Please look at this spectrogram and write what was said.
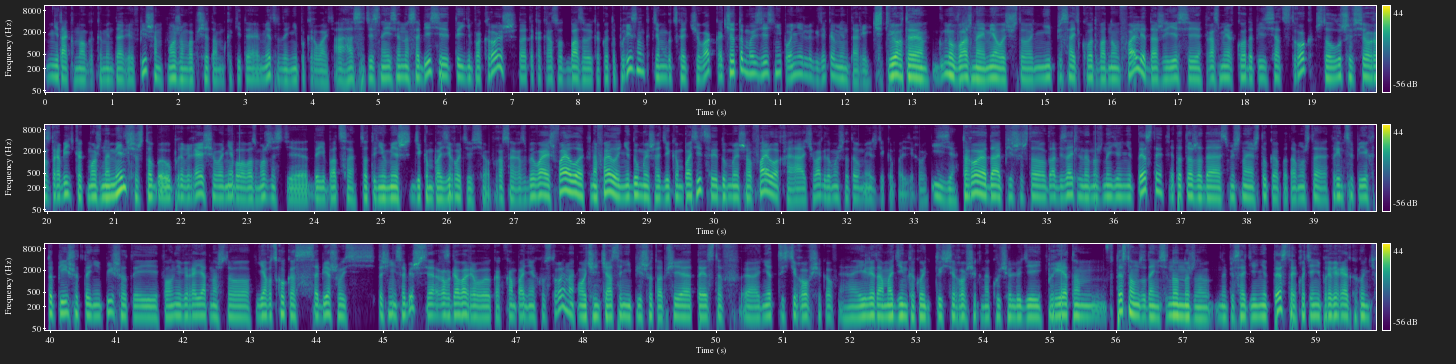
не так много комментариев пишем, можем вообще там какие-то методы не покрывать. А, соответственно, если на собесе ты не покроешь, то это как раз вот базовый какой-то признак, где могут сказать, чувак, а что-то мы здесь не поняли, где комментарий. Четвертое, ну, важная мелочь, что не писать код в одном файле, даже если размер кода 50 строк, что лучше все раздробить как можно мельче, чтобы у проверяющего не было возможности доебаться, что ты не умеешь декомпозировать и все. Просто разбиваешь файлы, на файлы не думаешь о декомпозиции, думаешь о файлах, а чувак думает, что ты умеешь декомпозировать. Изи. Второе, да, пишет, что обязательно нужны юнит-тесты. Это тоже, да, смешная штука, потому что, в принципе, их то пишут, то не пишут, и вполне вероятно, что я вот сколько собешусь, точнее, не собешусь, я разговариваю, как в компаниях устроено, очень часто не пишут вообще тестов, э, нет тестировщиков, э, или там один какой-нибудь тестировщик на кучу людей. При этом в тестовом задании все равно нужно написать юнит-тесты, хоть они проверяют какую-нибудь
